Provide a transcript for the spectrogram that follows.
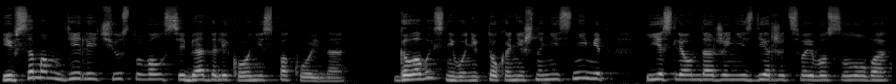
и в самом деле чувствовал себя далеко неспокойно. Головы с него никто, конечно, не снимет, если он даже не сдержит своего слова,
